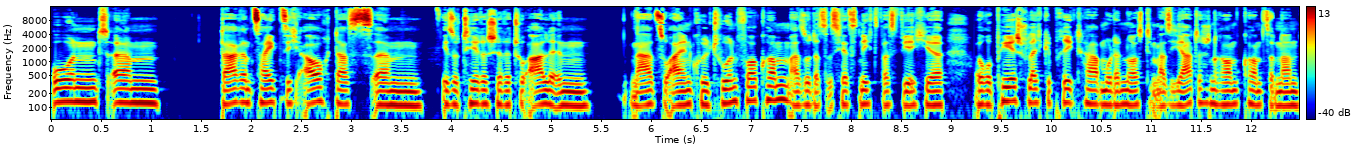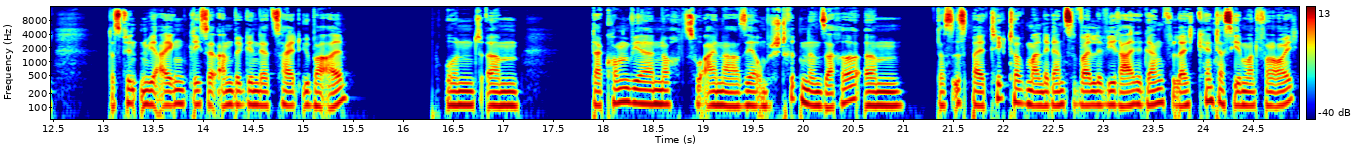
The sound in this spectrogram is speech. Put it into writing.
Und ähm, darin zeigt sich auch, dass ähm, esoterische Rituale in nahezu allen Kulturen vorkommen. Also das ist jetzt nichts, was wir hier europäisch vielleicht geprägt haben oder nur aus dem asiatischen Raum kommt, sondern das finden wir eigentlich seit Anbeginn der Zeit überall. Und ähm, da kommen wir noch zu einer sehr umstrittenen Sache. Ähm, das ist bei TikTok mal eine ganze Weile viral gegangen. Vielleicht kennt das jemand von euch.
